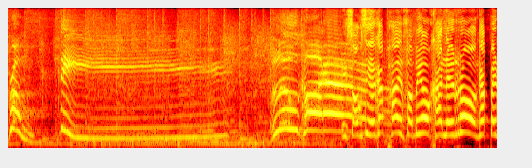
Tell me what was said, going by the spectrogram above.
from the blue corner. อีก 2 เสียงครับให้ฟาบิโอคาเนโรครับเป็น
